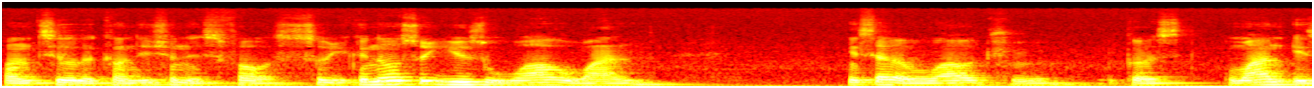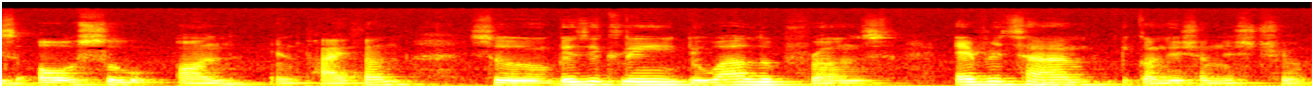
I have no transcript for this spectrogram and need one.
until the condition is false. So you can also use while one instead of while true because one is also on in python. So basically the while loop runs every time the condition is true.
